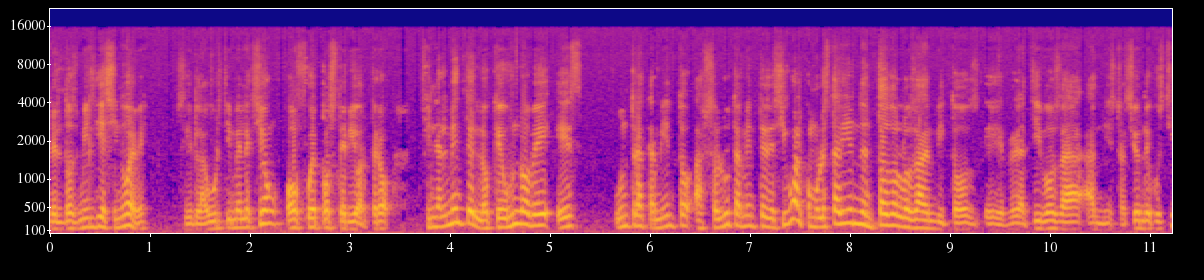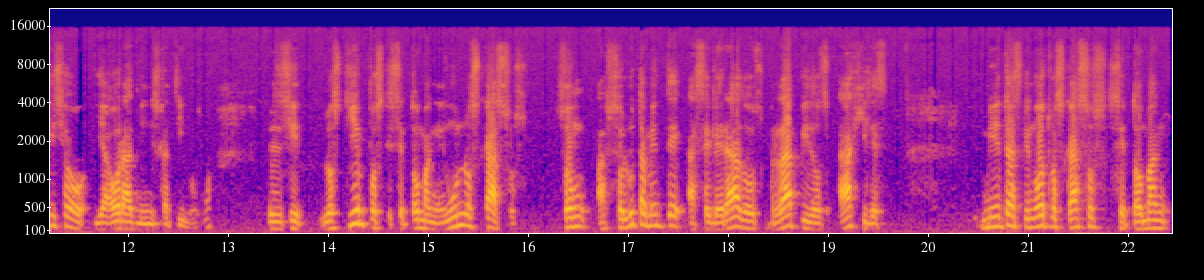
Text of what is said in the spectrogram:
del 2019, es decir, la última elección, o fue posterior. Pero finalmente lo que uno ve es un tratamiento absolutamente desigual, como lo está viendo en todos los ámbitos eh, relativos a administración de justicia y ahora administrativos. ¿no? Es decir, los tiempos que se toman en unos casos son absolutamente acelerados, rápidos, ágiles, mientras que en otros casos se toman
